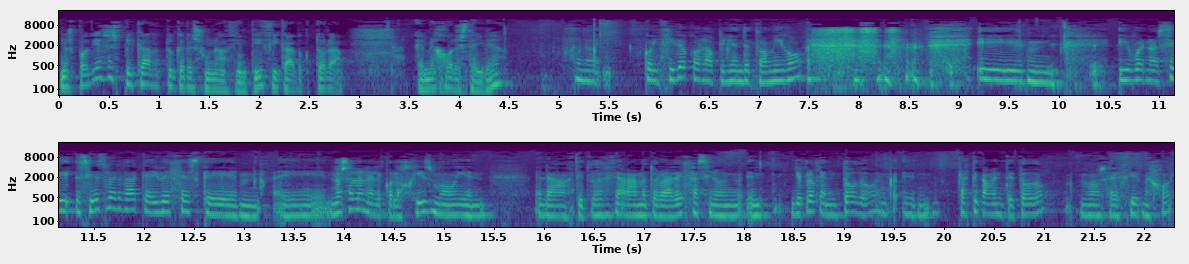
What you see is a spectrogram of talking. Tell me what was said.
¿Nos podrías explicar tú que eres una científica, doctora, eh, mejor esta idea? Bueno, coincido con la opinión de tu amigo. y, bueno, sí, sí es verdad que hay veces que, eh, no solo en el ecologismo y en, la actitud hacia la naturaleza, sino en, yo creo que en todo, en, prácticamente todo, vamos a decir mejor,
